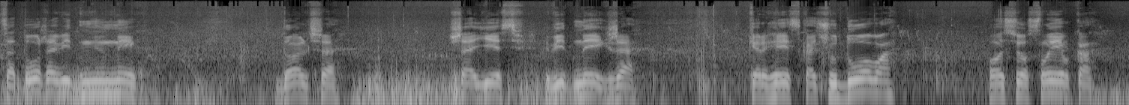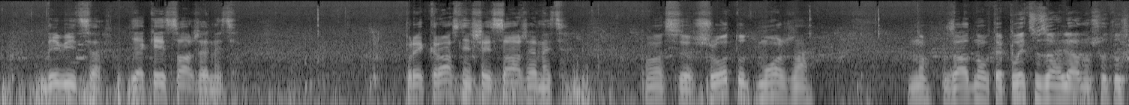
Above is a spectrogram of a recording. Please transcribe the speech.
Це теж від них. Далі ще є від них вже киргизька чудова. Ось сливка. Дивіться, який саженець. Прекрасніший саженець. Ось що тут можна. Ну, заодно в теплицю загляну, що тут.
